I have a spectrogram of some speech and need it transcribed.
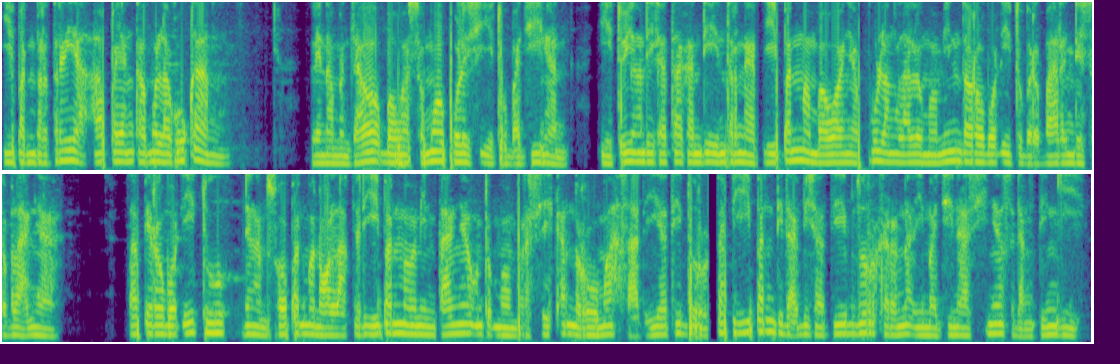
Ivan berteriak, apa yang kamu lakukan? Lena menjawab bahwa semua polisi itu bajingan. Itu yang dikatakan di internet. Ivan membawanya pulang lalu meminta robot itu berbaring di sebelahnya. Tapi robot itu dengan sopan menolak. Jadi Ivan memintanya untuk membersihkan rumah saat ia tidur. Tapi Ivan tidak bisa tidur karena imajinasinya sedang tinggi.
